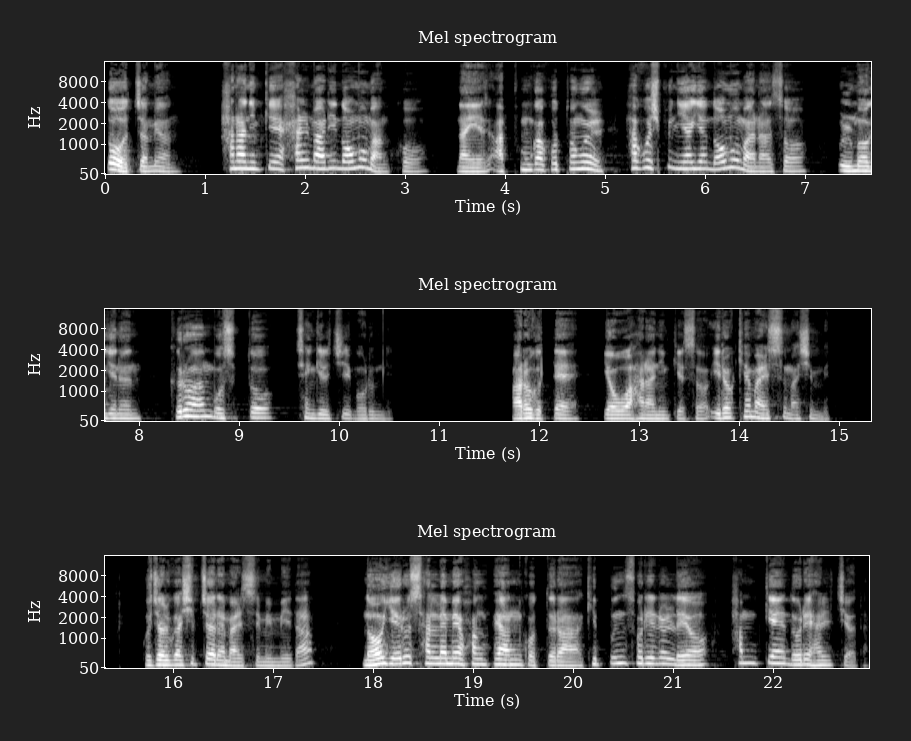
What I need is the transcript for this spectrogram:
또 어쩌면 하나님께 할 말이 너무 많고 나의 아픔과 고통을 하고 싶은 이야기가 너무 많아서 울먹이는 그러한 모습도 생길지 모릅니다. 바로 그때 여호와 하나님께서 이렇게 말씀하십니다. 9절과 10절의 말씀입니다. 너 예루살렘의 황폐한 곳들아 기쁜 소리를 내어 함께 노래할지어다.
